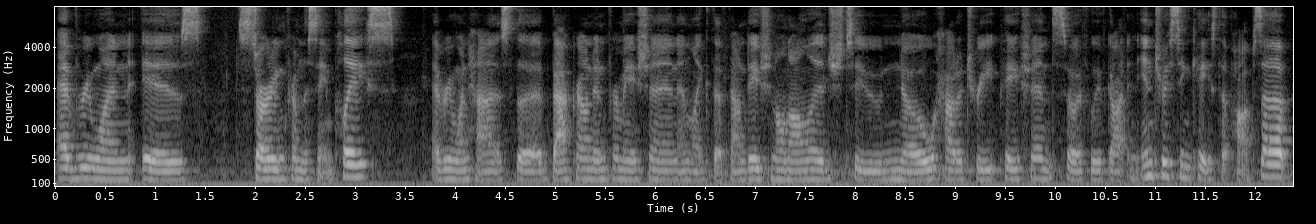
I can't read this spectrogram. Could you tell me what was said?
everyone is starting from the same place. Everyone has the background information and like the foundational knowledge to know how to treat patients. So if we've got an interesting case that pops up,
